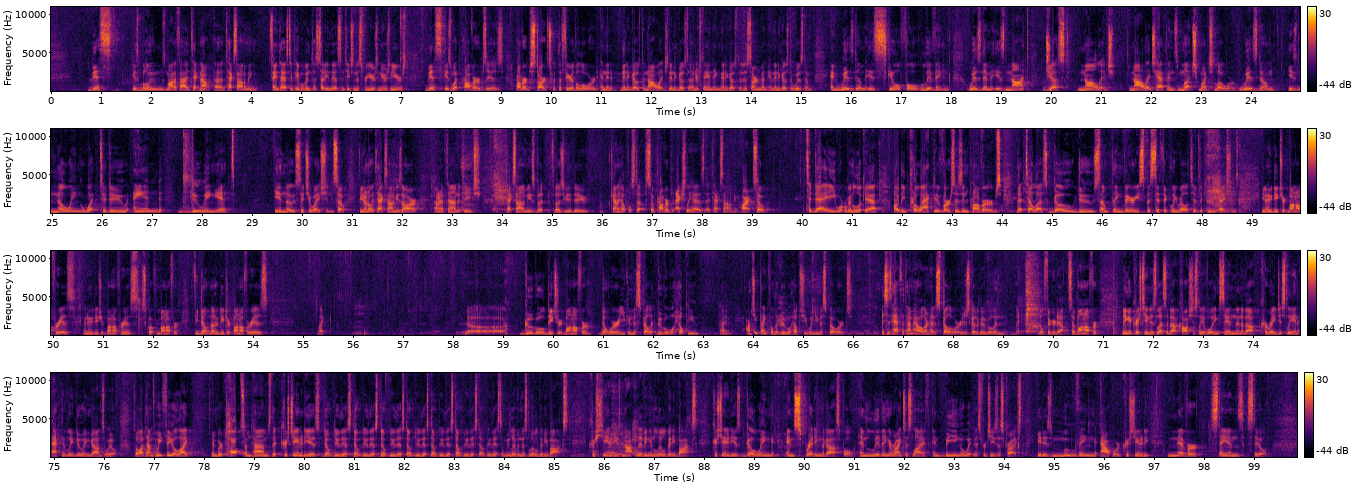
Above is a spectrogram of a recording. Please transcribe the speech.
This is Bloom's modified techno- uh, taxonomy. Fantastic. People have been studying this and teaching this for years and years and years. This is what Proverbs is. Proverbs starts with the fear of the Lord, and then it, then it goes to knowledge, then it goes to understanding, then it goes to discernment, and then it goes to wisdom. And wisdom is skillful living. Wisdom is not just knowledge. Knowledge happens much, much lower. Wisdom is knowing what to do and doing it in those situations. So, if you don't know what taxonomies are, I don't have time to teach taxonomies, but for those of you that do, kind of helpful stuff. So Proverbs actually has a taxonomy. All right, so today what we're going to look at are the proactive verses in Proverbs that tell us go do something very specifically relative to communications. You know who Dietrich Bonhoeffer is? You know who Dietrich Bonhoeffer is? It's a quote from Bonhoeffer. If you don't know who Dietrich Bonhoeffer is, like, uh, Google Dietrich Bonhoeffer. Don't worry, you can misspell it. Google will help you, right? Aren't you thankful that Google helps you when you misspell words? This is half the time how I learn how to spell a word. You just go to Google and it'll figure it out. So Bonhoeffer, being a Christian is less about cautiously avoiding sin than about courageously and actively doing God's will. So a lot of times we feel like and we're taught sometimes that Christianity is don't do this, don't do this, don't do this, don't do this, don't do this, don't do this, don't do this, don't do this, and we live in this little bitty box. Christianity is not living in a little bitty box. Christianity is going and spreading the gospel and living a righteous life and being a witness for Jesus Christ. It is moving outward. Christianity never stands still.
